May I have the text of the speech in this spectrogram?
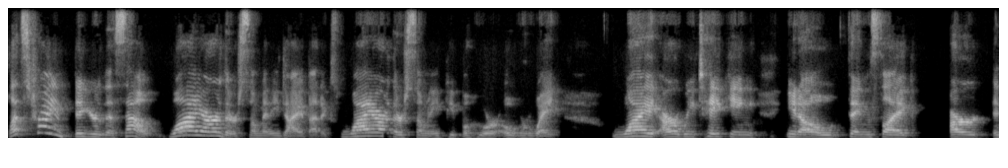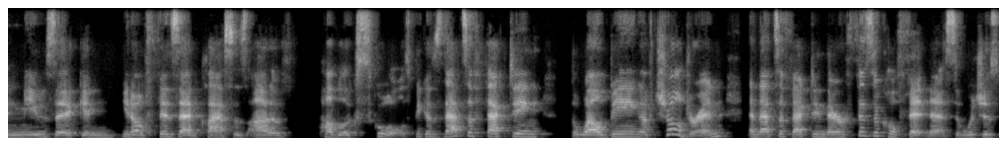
let's try and figure this out. Why are there so many diabetics? Why are there so many people who are overweight? Why are we taking, you know, things like art and music and, you know, phys ed classes out of public schools? Because that's affecting the well-being of children and that's affecting their physical fitness which is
